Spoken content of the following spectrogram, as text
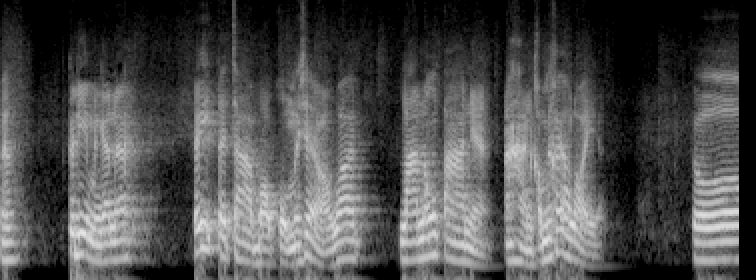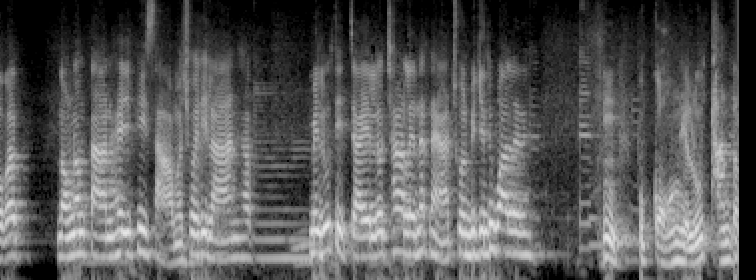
เออก็ดีเหมือนกันนะ เอ้ยแต่จ่าบอกผมไม่ใช่เหรอว่า ร้านน้องตาลเนี่ย อาหารเขาไม่ค่อยอร่อยอะโธ่ก็น้องน้ำตาลให้พี่สาวมาช่วยที่ร้านครับ ไม่รู้ติดใจรสชาติเลยนักหนา ชวนไปกินทุกวันเลยเนี่ยหึผู้กองเนี่ยรู้ทันต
